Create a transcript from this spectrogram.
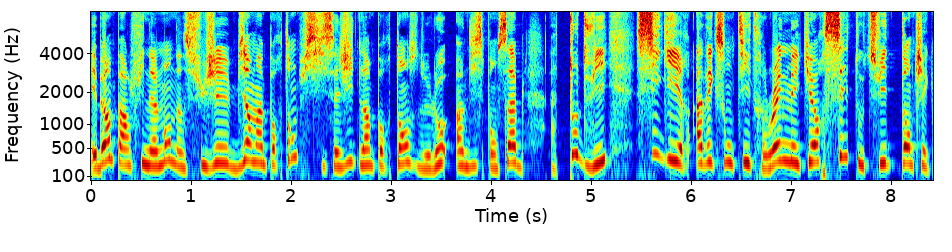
eh ben, parle finalement d'un sujet bien important puisqu'il s'agit de l'importance de l'eau indispensable à toute vie. Sigir avec son titre Rainmaker, c'est tout de suite dans Check.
